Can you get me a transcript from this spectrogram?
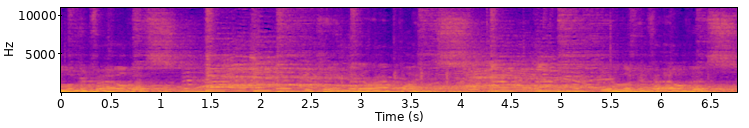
looking for Elvis? You came to the right place. You're looking for Elvis?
